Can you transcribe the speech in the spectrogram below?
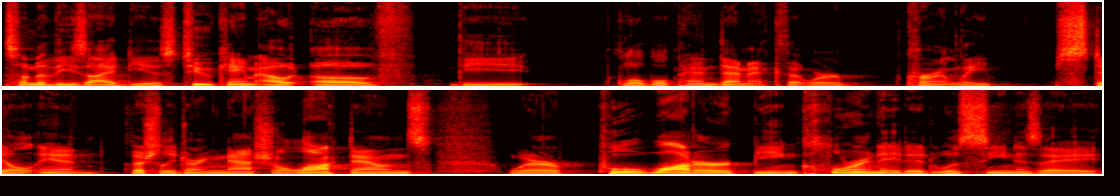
Some of these ideas too came out of the global pandemic that we're currently still in, especially during national lockdowns, where pool water being chlorinated was seen as a,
